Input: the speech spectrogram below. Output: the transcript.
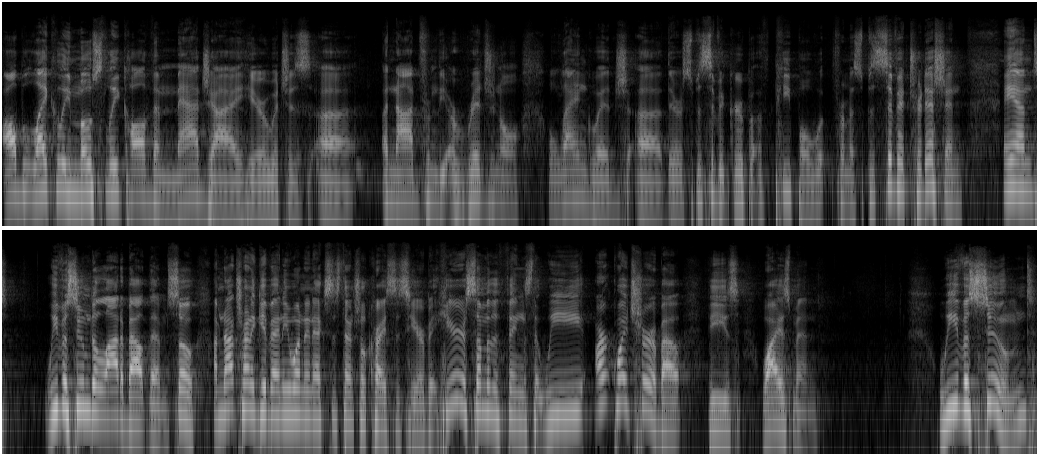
all likely mostly call them magi here, which is. Uh, a nod from the original language. Uh, they're a specific group of people from a specific tradition. And we've assumed a lot about them. So I'm not trying to give anyone an existential crisis here, but here are some of the things that we aren't quite sure about these wise men. We've assumed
